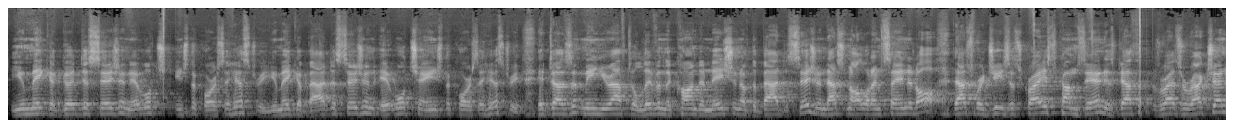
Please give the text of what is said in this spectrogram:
You make a good decision, it will change the course of history. You make a bad decision, it will change the course of history. It doesn't mean you have to live in the condemnation of the bad decision. That's not what I'm saying at all. That's where Jesus Christ comes in, his death, his resurrection,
